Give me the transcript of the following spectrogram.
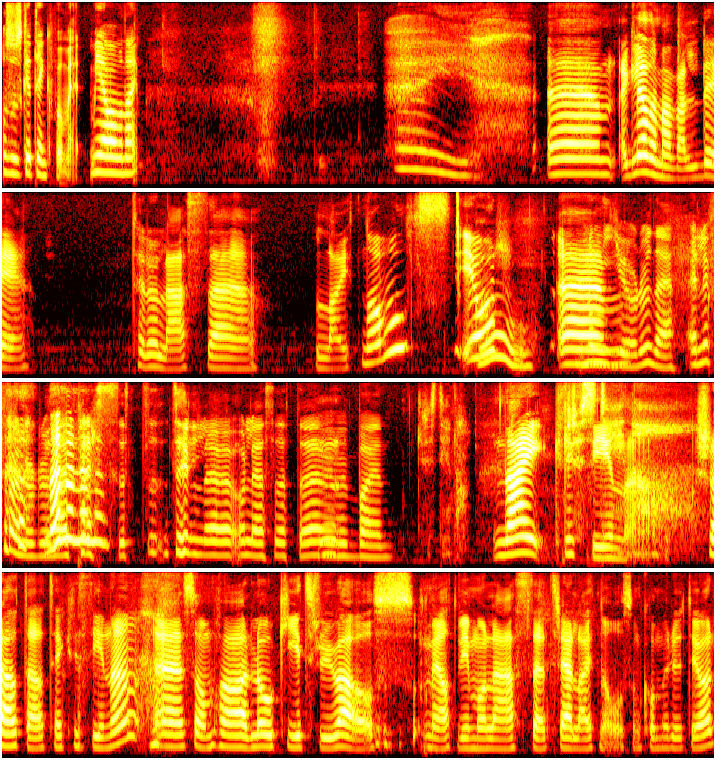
Og så skal jeg tenke på mer. Mia, hva med deg? Hei. Ehm, jeg gleder meg veldig til å lese light novels i år. Oh. Men Ehm, gjør du det? Eller føler du Nei, deg nei, nei, nei. presset til uh, å lese dette? Mm. Bare Kristina. Nei, Kristine. Shout-out til Kristine, uh, som har low-key trua oss med at vi må lese tre light novels som kommer ut i år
